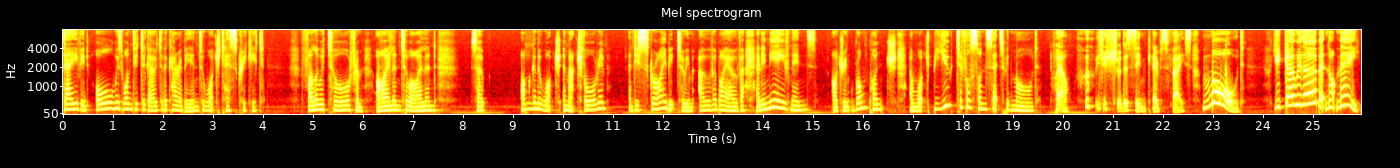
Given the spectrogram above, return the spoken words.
David always wanted to go to the Caribbean to watch Test cricket, follow a tour from island to island. So I'm going to watch a match for him and describe it to him over by over. And in the evenings, I'll drink rum punch and watch beautiful sunsets with Maud. Well, you should have seen Kev's face. Maud! You'd go with her, but not me.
